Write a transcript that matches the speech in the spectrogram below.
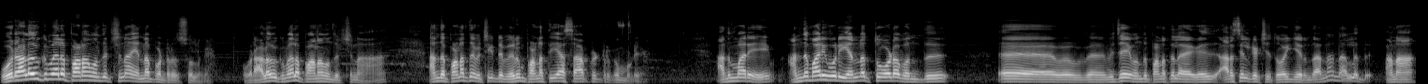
ஒரு அளவுக்கு மேலே பணம் வந்துடுச்சுன்னா என்ன பண்ணுறது சொல்லுங்கள் ஒரு அளவுக்கு மேலே பணம் வந்துடுச்சுன்னா அந்த பணத்தை வச்சுக்கிட்டு வெறும் பணத்தையாக சாப்பிட்டுட்டு இருக்க முடியும். அது மாதிரி அந்த மாதிரி ஒரு எண்ணத்தோடு வந்து வி- விஜய் வந்து பணத்தில் அரசியல் கட்சி துவங்கி இருந்தான்னா நல்லது. ஆனால்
